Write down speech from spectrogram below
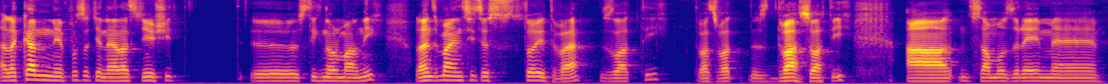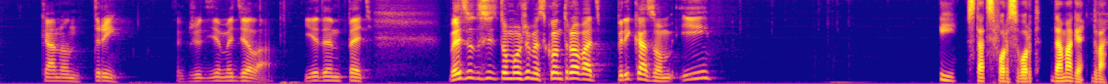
ale kanon je v podstate najlacnejší eh, z tých normálnych. Landmine síce stojí 2 zlatých, 2 zlat, dva zlatých a samozrejme kanon 3. Takže ideme. 1, 5. Bez si to môžeme skontrolovať príkazom I. I. Stats for sword. Damage. 2.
